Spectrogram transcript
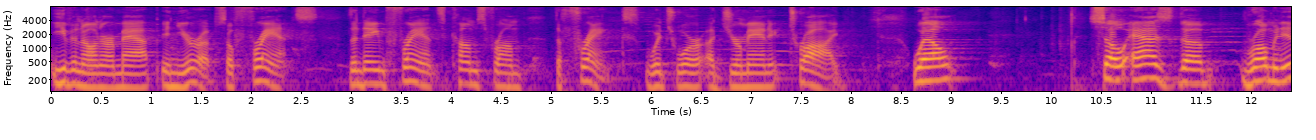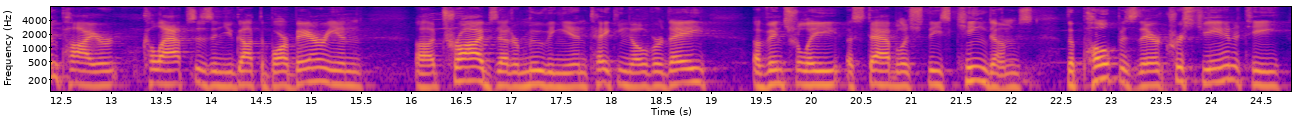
even on our map in Europe. So, France, the name France comes from the Franks, which were a Germanic tribe. Well, so as the Roman Empire collapses and you got the barbarian uh, tribes that are moving in, taking over, they eventually establish these kingdoms. The Pope is there. Christianity,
